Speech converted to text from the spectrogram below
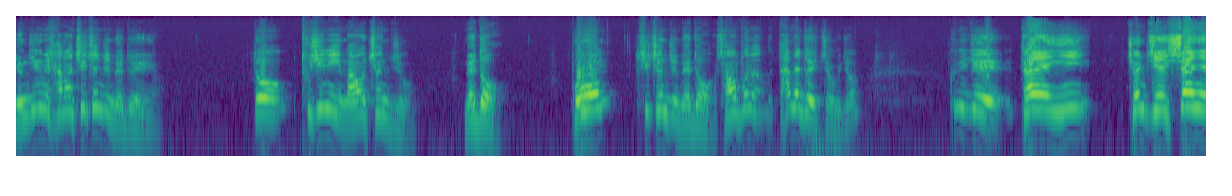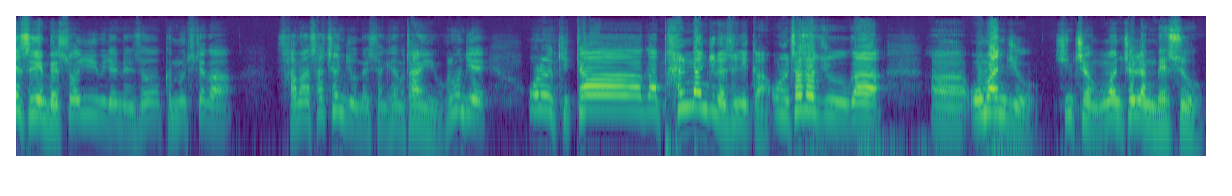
연기금이 4만 7천 주 매도예요. 또 투신이 1만 5천 주 매도, 보험 7천 주 매도, 상업은행 다 매도했죠, 그죠? 근데 이제 다행히 전체 시장에서의 매수가 유입이 되면서 금융 투자가 4만 4천 주 매수한 게 다행이고 그리고 이제 오늘 기타가 8만 주 매수니까 오늘 자사주가 아, 5만 주 신청 5만 주 전량 매수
